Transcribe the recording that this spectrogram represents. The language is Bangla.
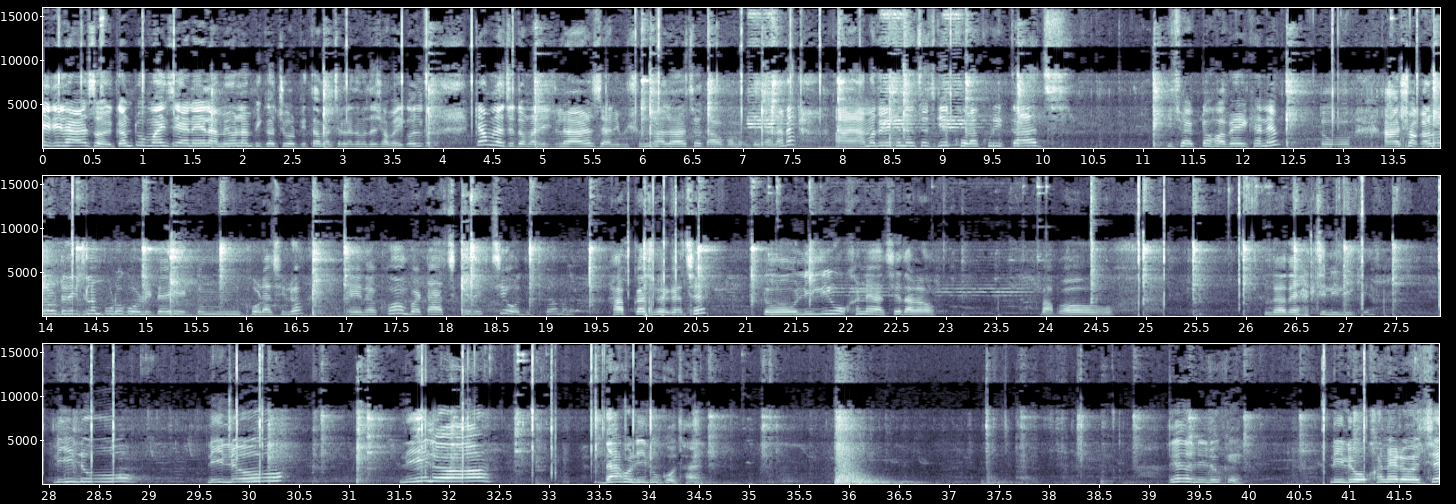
Little hearts welcome to my channel আমি হলাম পিকাচু অর্পিতা, আমার চ্যানেল তোমাদের সবাইকে ওয়েলকাম কেমন আছো তোমরা লিটিল হার্স জানি ভীষণ ভালো আছো, তাও কমেন্টে জানাবে। আর আমাদের এখানে হচ্ছে আজকে খোঁড়াখুড়ির কাজ। কিছু একটা হবে এখানে। তো সকালবেলা উঠে দেখছিলাম পুরো গলিটাই একদম খোঁড়া ছিল। এই দেখো বাট আজকে দেখছি ওদিকটা মানে হাফ কাজ হয়ে গেছে। তো, লিলি ওখানে আছে, দাঁড়াও। বাবা দাদা দেখাচ্ছি লিলিকে। লিলু! লিলু? লিলু? দেখো লিলু কোথায়? দেখো লিলুকে। লিলু ওখানে রয়েছে।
